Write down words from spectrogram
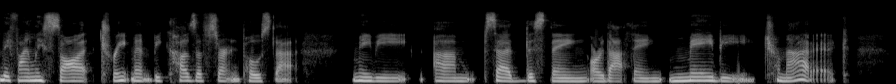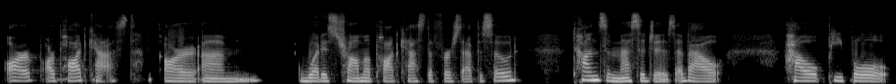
they finally sought treatment because of certain posts that maybe um, said this thing or that thing may be traumatic. Our our podcast our um, what is trauma podcast the first episode tons of messages about how people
